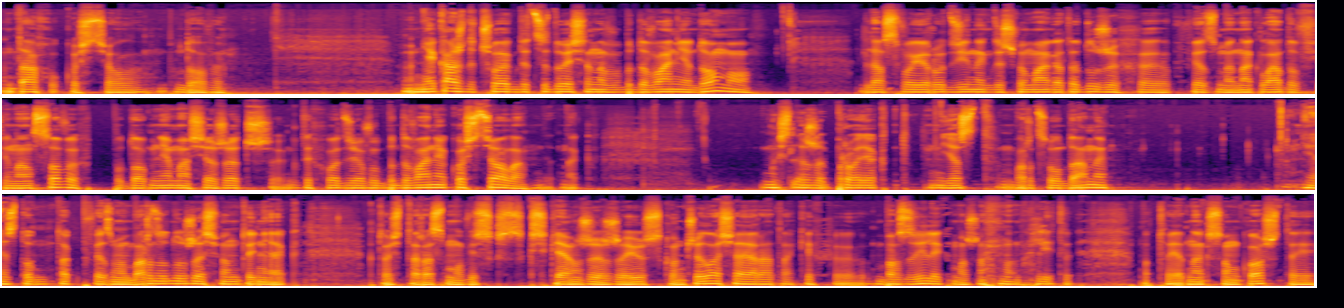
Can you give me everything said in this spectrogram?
dachu kościoła, budowy. Nie każdy człowiek decyduje się na wybudowanie domu dla swojej rodziny, gdyż wymaga to dużych, e, powiedzmy, nakładów finansowych. Podobnie ma się rzecz, gdy chodzi o wybudowanie kościoła. Jednak myślę, że projekt jest bardzo udany. Jest to, tak powiedzmy, bardzo duża świątynia, jak Ktoś teraz mówi z, z księży, że już skończyła się era takich e, bazylik, można na Litwy, bo to jednak są koszty.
